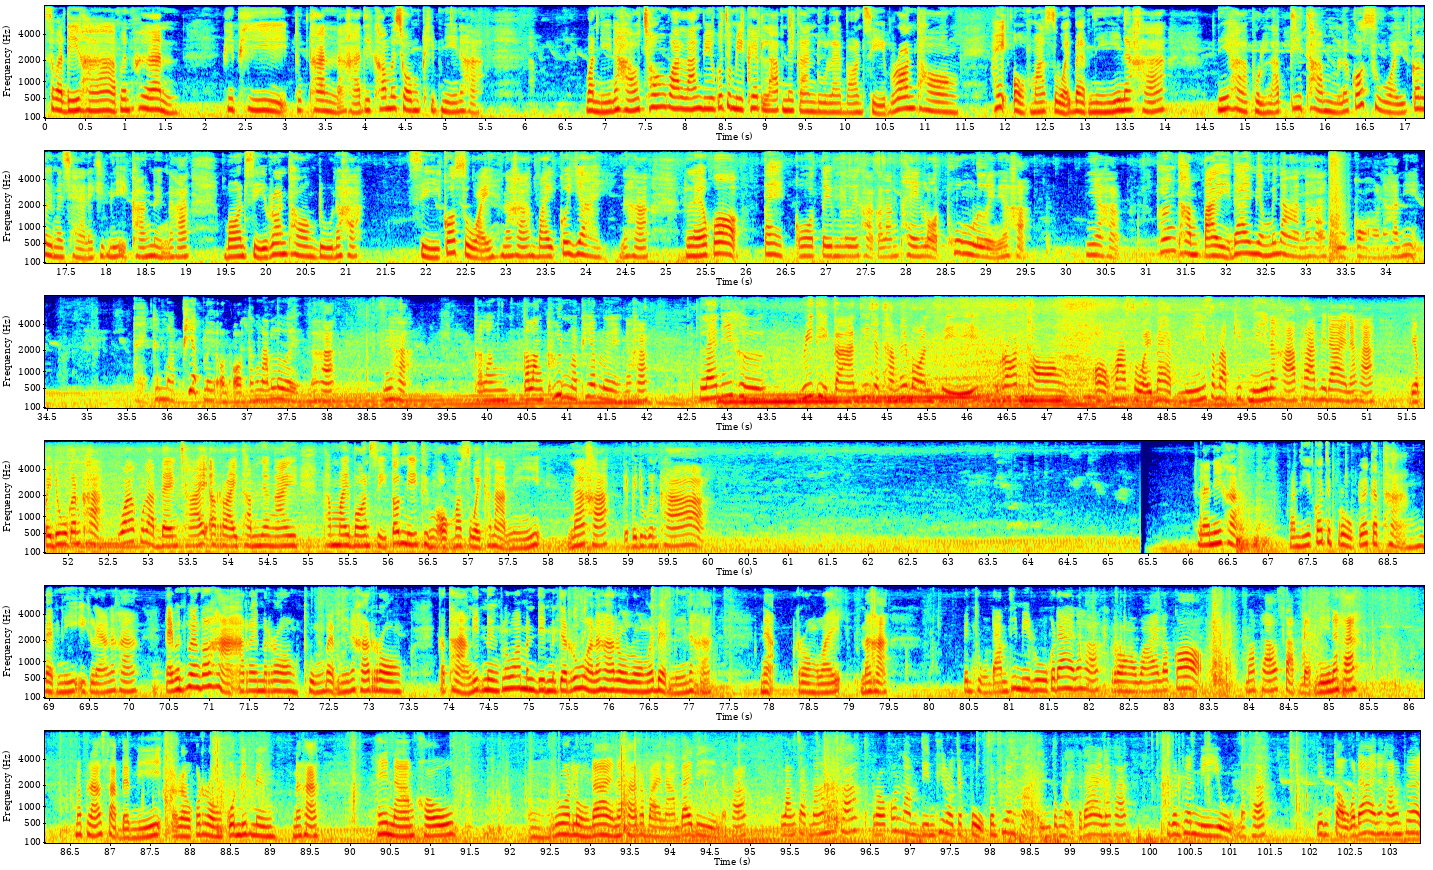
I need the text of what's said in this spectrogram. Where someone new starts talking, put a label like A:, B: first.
A: สวัสดีค่ะเพื่อนๆ พี่ๆ ทุกท่านนะคะ ที่เข้ามาชมคลิปนี้นะคะ วันนี้นะคะ ช่องวันล้านวิวก็จะมีเคล็ดลับในการดูแลบอลสีร่อนทอง ให้ออกมาสวยแบบนี้นะคะ นี่ค่ะผลลัพธ์ที่ทำแล้วก็สวยก็เลยมาแชร์ในคลิปนี้อีกครั้งหนึ่งนะคะ บอลสีร่อนทองดูนะคะ สีก็สวยนะคะ ใบก็ใหญ่นะคะ แล้วก็แตกกอเต็มเลยค่ะกำลังแทงหลอดพุ่งเลยเนี่ยค่ะ เนี่ยค่ะ เพิ่งทำไปได้ยังไม่นานนะคะ ดูกอนะคะนี่ แตกขึ้นมาเพียบเลยอ่อนๆทั้งนั้นเลยนะคะ นี่ค่ะกำลังกำลังขึ้นมาเพียบเลยนะคะ และนี่คือวิธีการที่จะทำให้บอลสีร่อนทองออกมาสวยแบบนี้สำหรับคลิปนี้นะคะ พลาดไม่ได้นะคะ เดี๋ยวไปดูกันค่ะ ว่ากุหลาบแดงใช้อะไรทำยังไงทำไมบอลสีต้นนี้ถึงออกมาสวยขนาดนี้นะคะ เดี๋ยวไปดูกันค่ะ และนี่ค่ะ วันนี้ก็จะปลูกด้วยกระถางแบบนี้อีกแล้วนะคะ แต่เพื่อนๆก็หาอะไรมารองถุงแบบนี้นะคะ รองกระถางนิดนึง เพราะว่ามันดินมันจะรั่วนะคะ เรารองไว้แบบนี้นะคะ เนี่ยรองไว้นะคะ เป็นถุงดำที่มีรูก็ได้นะคะ รองเอาไว้แล้วก็มะพร้าวสับแบบนี้นะคะมะพร้าวสับแบบนี้เราก็รองก้นนิดนึงนะคะ ให้น้ำเขารั่วลงได้นะคะ ระบายน้ำได้ดีนะคะ หลังจากนั้นนะคะ เราก็นำดินที่เราจะปลูกเพื่อนๆหาดินตรงไหนก็ได้นะคะ ที่เพื่อนๆมีอยู่นะคะ ดินเก่าก็ได้นะคะเพื่อน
